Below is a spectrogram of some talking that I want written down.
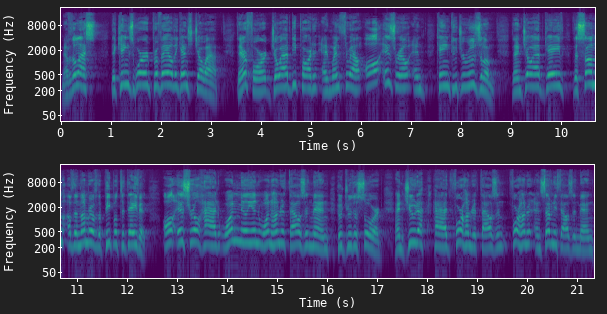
Nevertheless, the king's word prevailed against Joab. Therefore, Joab departed and went throughout all Israel and came to Jerusalem. Then Joab gave the sum of the number of the people to David. All Israel had 1,100,000 men who drew the sword, and Judah had 400,000, 470,000 men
